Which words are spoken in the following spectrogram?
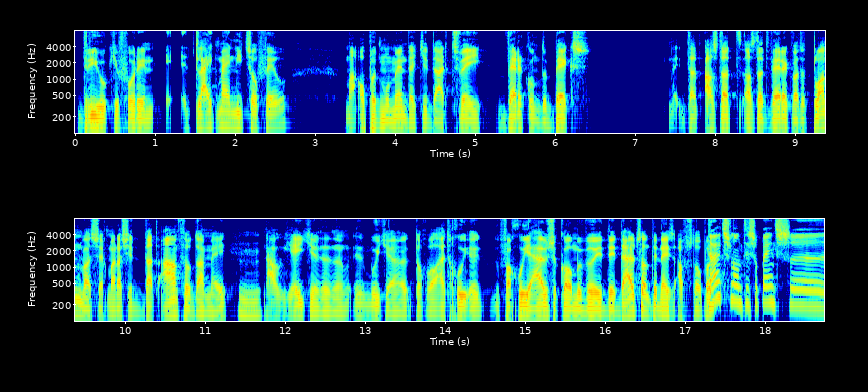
driehoekje voorin, het lijkt mij niet zoveel. Maar op het moment dat je daar twee werkende backs, dat, als, dat, als dat werk wat het plan was, zeg maar, als je dat aanvult daarmee, nou jeetje, dan, moet je toch wel uit goeie, van goede huizen komen, wil je dit Duitsland ineens afstoppen. Duitsland is opeens. eh,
